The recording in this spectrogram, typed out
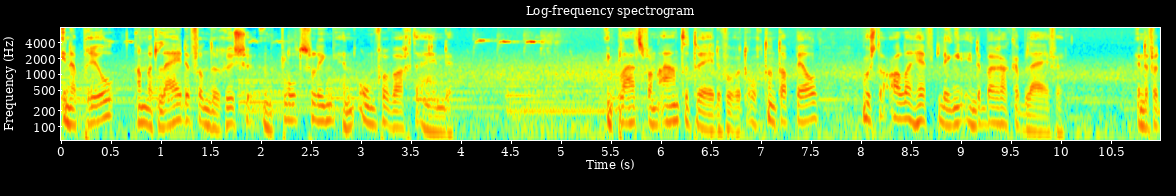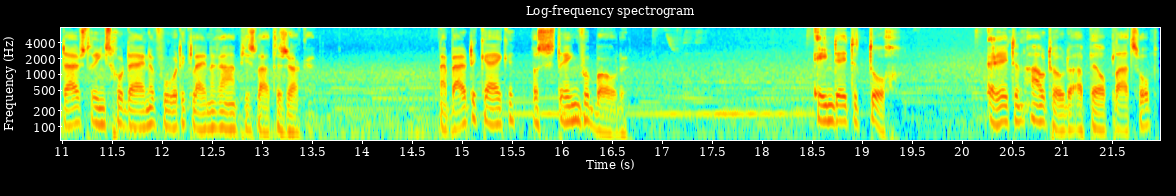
In april nam het lijden van de Russen een plotseling en onverwacht einde. In plaats van aan te treden voor het ochtendappel moesten alle heftelingen in de barakken blijven en de verduisteringsgordijnen voor de kleine raampjes laten zakken. Naar buiten kijken was streng verboden. Eén deed het toch. Er reed een auto de appelplaats op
